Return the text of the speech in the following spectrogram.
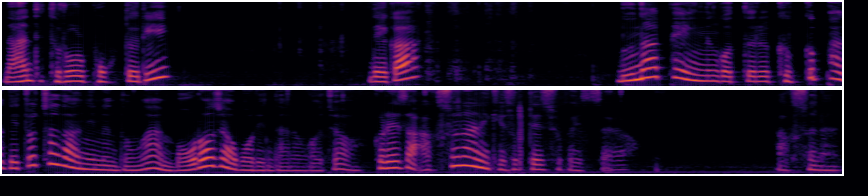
나한테 들어올 복들이 내가 눈앞에 있는 것들을 급급하게 쫓아다니는 동안 멀어져 버린다는 거죠. 그래서 악순환이 계속될 수가 있어요. 악순환.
